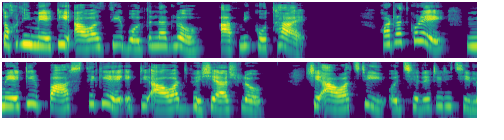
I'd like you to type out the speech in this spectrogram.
তখনই মেয়েটি আওয়াজ দিয়ে বলতে লাগল, আপনি কোথায়? হঠাৎ করে মেয়েটির পাশ থেকে একটি আওয়াজ ভেসে আসলো। সে আওয়াজটি ওই ছেলেটিরই ছিল।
